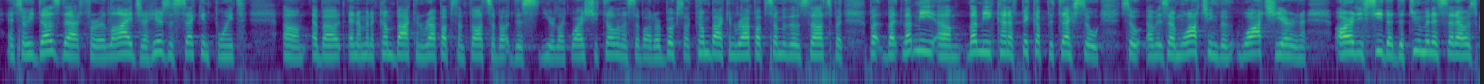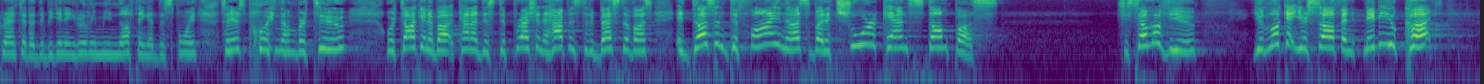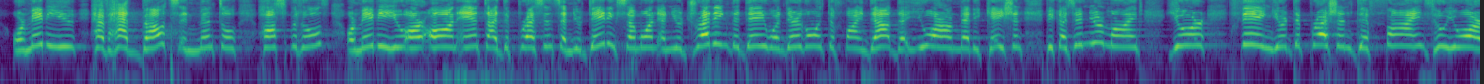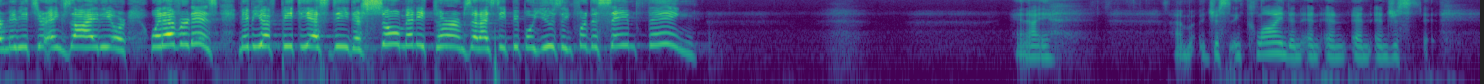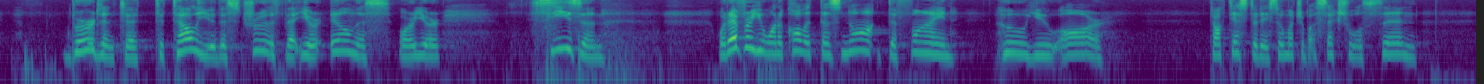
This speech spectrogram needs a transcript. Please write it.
And so he does that for Elijah. Here's a second point um, about, and I'm going to come back and wrap up some thoughts about this. You're like, why is she telling us about our books? I'll come back and wrap up some of those thoughts, but but but let me um, let me kind of pick up the text. So so um, as I'm watching the watch here, and I already see that the two minutes that I was granted at the beginning really mean nothing at this point. So here's point number two. We're talking about kind of this depression. It happens to the best of us. It doesn't define us, but it sure can stump us. See, some of you, you look at yourself and maybe you cut or maybe you have had bouts in mental hospitals, or maybe you are on antidepressants and you're dating someone and you're dreading the day when they're going to find out that you are on medication because in your mind, your thing, your depression defines who you are. Maybe it's your anxiety or whatever it is. Maybe you have PTSD. There's so many terms that I see people using for the same thing. And I, I'm just inclined and, and, and, and, and just burden to, to tell you this truth that your illness or your season, whatever you want to call it, does not define who you are. Talked yesterday so much about sexual sin.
